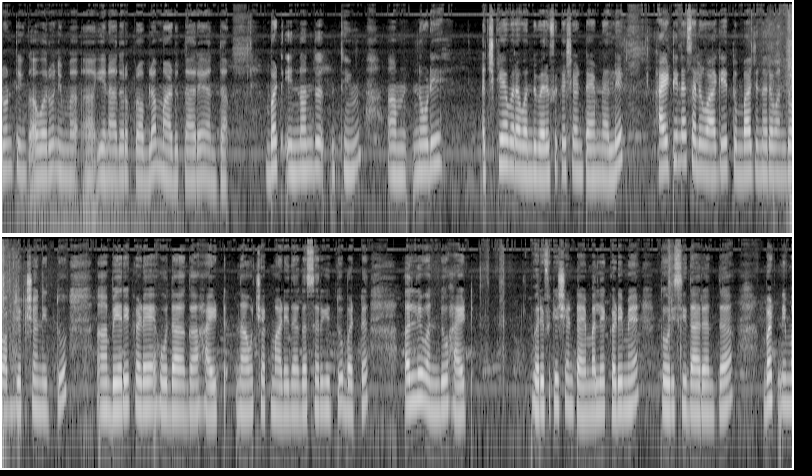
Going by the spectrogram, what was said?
ಡೋಂಟ್ ಥಿಂಕ್ ಅವರು ನಿಮ್ಮ ಏನಾದರೂ ಪ್ರಾಬ್ಲಮ್ ಮಾಡುತ್ತಾರೆ ಅಂತ. ಬಟ್ ಇನ್ನೊಂದು ಥಿಂಗ್ ನೋಡಿ ಎಚ್ ಕೆ ಅವರ ಒಂದು ವೆರಿಫಿಕೇಷನ್ ಟೈಮ್ನಲ್ಲಿ ಹೈಟಿನ ಸಲುವಾಗಿ ತುಂಬ ಜನರ ಒಂದು ಅಬ್ಜೆಕ್ಷನ್ ಇತ್ತು. ಬೇರೆ ಕಡೆ ಹೋದಾಗ ಹೈಟ್ ನಾವು ಚೆಕ್ ಮಾಡಿದಾಗ ಸರಿ ಇತ್ತು ಬಟ್ ಅಲ್ಲಿ ಒಂದು ಹೈಟ್ ವೆರಿಫಿಕೇಷನ್ ಟೈಮಲ್ಲೇ ಕಡಿಮೆ ತೋರಿಸಿದ್ದಾರೆ ಅಂತ. ಬಟ್ ನಿಮ್ಮ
